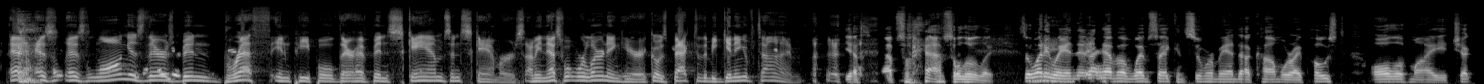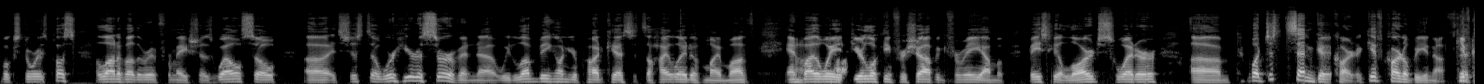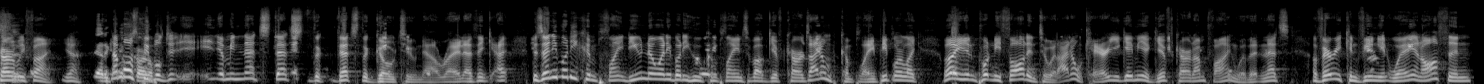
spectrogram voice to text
As as long as there's been breath in people, there have been scams and scammers. I mean, that's what we're learning here. It goes back to the beginning of time. yes, absolutely, absolutely. So anyway, and then I have a website, consumerman.com, where I post all of my checkbook stories, plus a lot of other information as well. So uh, it's just uh, we're here to serve, and uh, we love being on your podcast. It's the highlight of my month. And Oh. by the way, if you're looking for shopping for me, I'm a, basically a large sweater. Um, well, just send a gift card. A gift card will be enough. Gift That's card it. will be fine. Yeah. Yeah, now most people. Do, I mean, that's that's the that's the go to now, right? I think. I, does anybody complain? Do you know anybody who complains about gift cards? I don't complain. People are like, "Well, you didn't put any thought into it." I don't care. You gave me a gift card. I'm fine with it, and that's a very convenient way. And often,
